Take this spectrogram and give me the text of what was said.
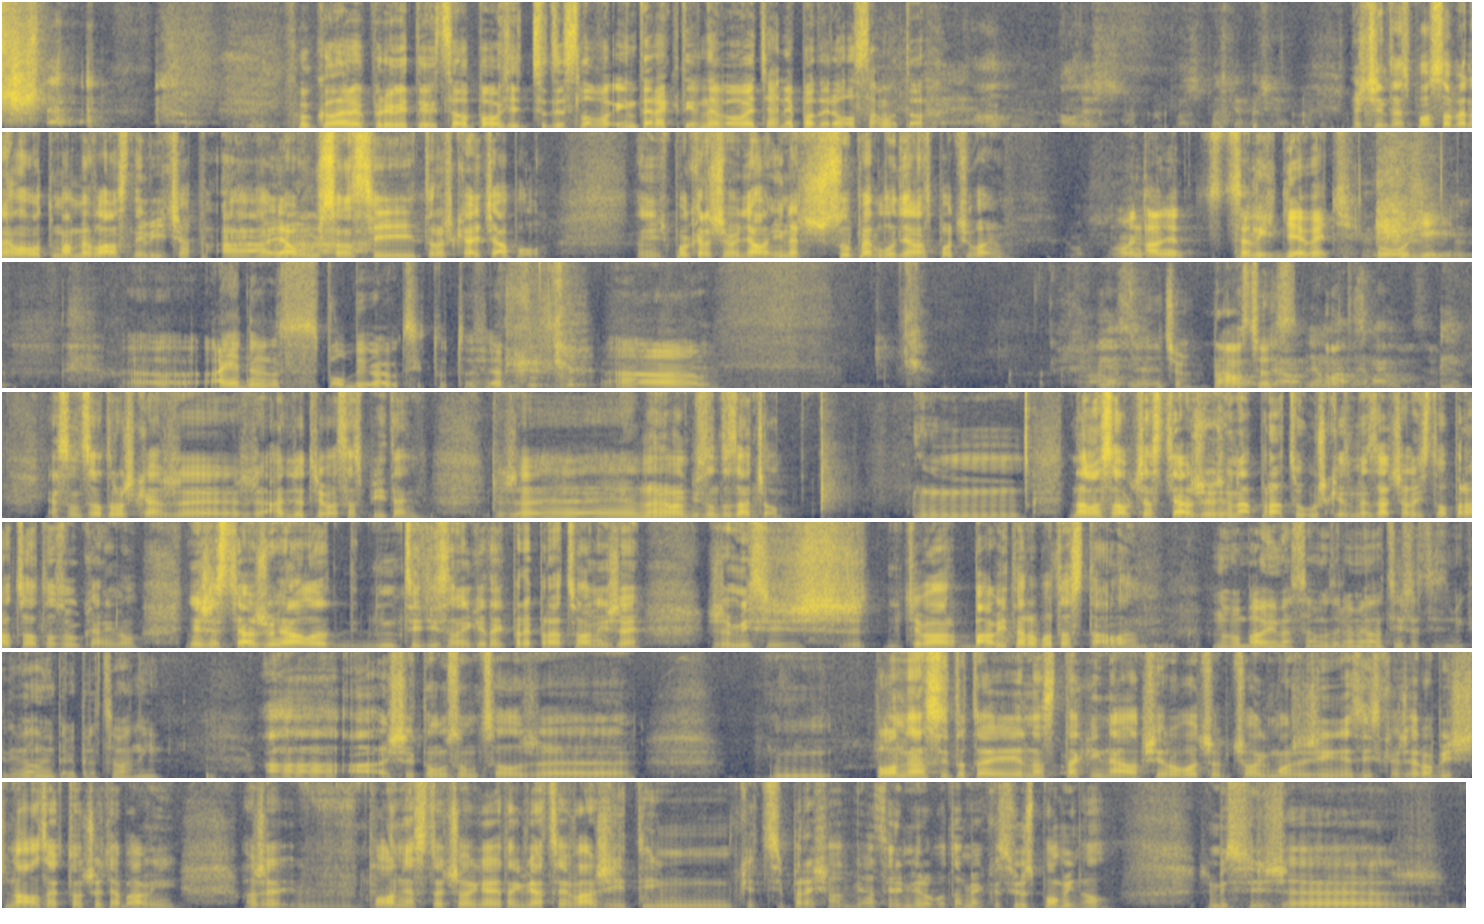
Fukulare Primitive chcel použiť cudzie slovo interaktívne vo vete a nepodarilo sa mu to. Ale, ale vieš, poč- počkaj, počkaj. Vieš, čím to je spôsobené? Lebo tu máme vlastný výčap a ja už som si troška aj čapol. No nič, pokračujeme ďalej. Ináč super, ľudia nás počúvajú. Momentálne celých 9 ľudí uh, a jeden spolubývajúci tuto, že... Uh, Niečo. Na hostia. Ja, ja, ja, mám. ja som chcel troška, že, že Aďo, teba sa spýtať, že no neviem, ak by som to začal. Mm, Dano sa občas stiažuje, že na prácu, už keď sme začali s tou prácou a to zvukarinou, nie že stiažuje, ale cíti sa niekedy tak prepracovaný, že, že myslíš, že teba baví tá robota stále? No baví ma samozrejme, ale tiež sa cítim niekedy veľmi prepracovaný. A, a ešte k tomu som chcel, že mm, podľa mňa si toto je jedna z takých najlepších robot, čo človek môže živne získať. Že robíš naozaj to, čo ťa baví a že mm, podľa mňa si to človek aj tak viacej váži tým, keď si prešiel viacerými robotami, ako si už spomínal. Že myslíš, že,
